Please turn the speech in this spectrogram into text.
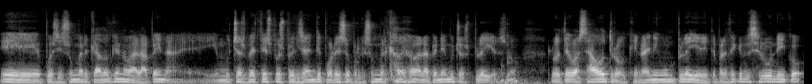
eh, pues es un mercado que no vale la pena eh, y muchas veces pues precisamente por eso porque es un mercado que vale la pena y muchos players no luego te vas a otro que no hay ningún player y te parece que eres el único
